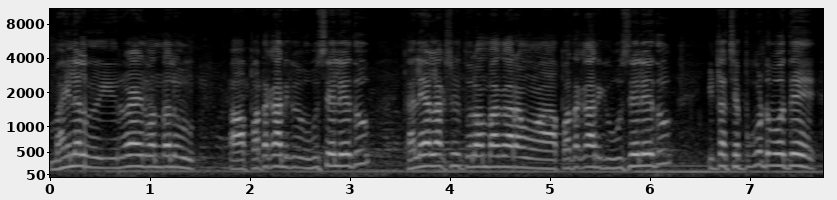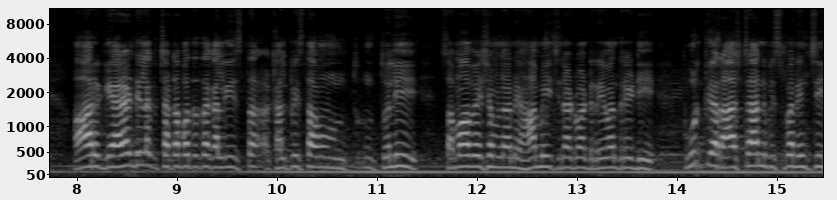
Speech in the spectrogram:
మహిళలు ఇరవై ఐదు వందలు ఆ పథకానికి ఊసేలేదు కళ్యాణలక్ష్మి తులం బంగారం ఆ పథకానికి ఊసేలేదు ఇట్లా చెప్పుకుంటూ పోతే ఆరు గ్యారంటీలకు చట్టబద్ధత కలిగిస్తా కల్పిస్తాము తొలి సమావేశంలోని హామీ ఇచ్చినటువంటి రేవంత్ రెడ్డి పూర్తిగా రాష్ట్రాన్ని విస్మరించి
